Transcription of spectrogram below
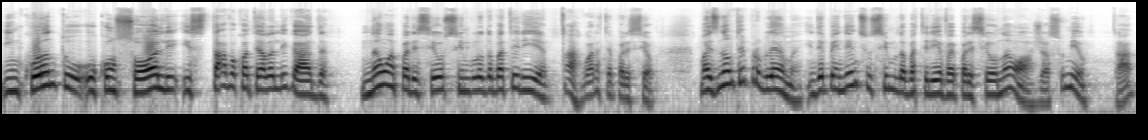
enquanto o console estava com a tela ligada. Não apareceu o símbolo da bateria. Ah, agora até apareceu. Mas não tem problema, independente se o símbolo da bateria vai aparecer ou não, ó, já sumiu, tá?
